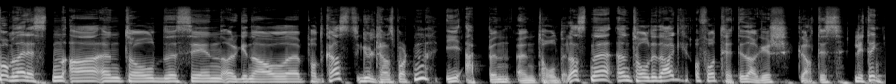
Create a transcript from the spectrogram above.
Få med deg resten av Untold sin originalpodkast, Gulltransporten, i appen Untold. Last ned Untold i dag og få 30 dagers gratis lytting.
